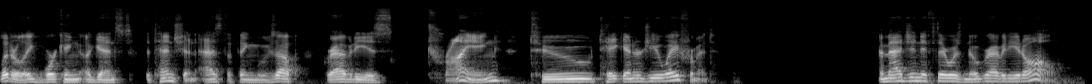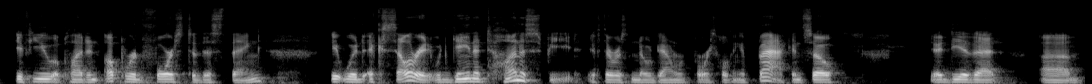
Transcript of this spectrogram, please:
literally working against the tension. As the thing moves up, gravity is trying to take energy away from it. Imagine if there was no gravity at all. If you applied an upward force to this thing, it would accelerate, it would gain a ton of speed if there was no downward force holding it back. And so the idea that um,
